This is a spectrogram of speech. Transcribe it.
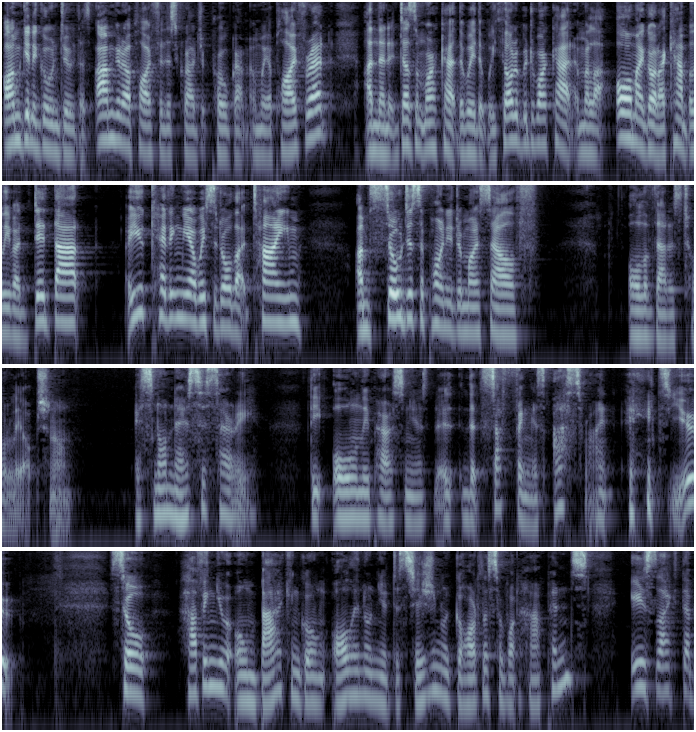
I'm going to go and do this. I'm going to apply for this graduate program and we apply for it and then it doesn't work out the way that we thought it would work out and we're like, "Oh my god, I can't believe I did that. Are you kidding me? I wasted all that time. I'm so disappointed in myself." All of that is totally optional. It's not necessary. The only person that's suffering is us, right? It's you. So having your own back and going all in on your decision, regardless of what happens, is like the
